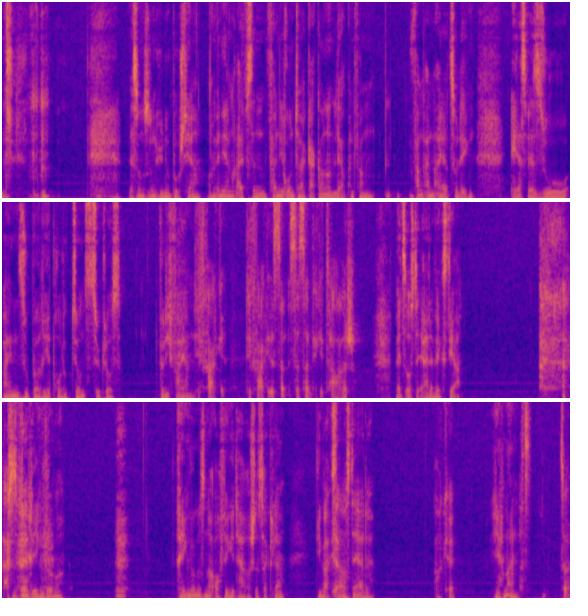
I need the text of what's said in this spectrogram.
ist so ein Hühnerbusch, ja. Und wenn die dann reif sind, fallen die runter, gackern und anfangen, fangen an, Eier zu legen. Ey, das wäre so ein super Reproduktionszyklus. Würde ich feiern. Die Frage, die Frage ist dann, ist das dann vegetarisch? Wenn es aus der Erde wächst, ja. Das ist kein Regenwürmer. Regenwürmer sind auch vegetarisch, ist ja klar. Die wachsen ja. aus der Erde. Okay. Ja, Mann. So.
